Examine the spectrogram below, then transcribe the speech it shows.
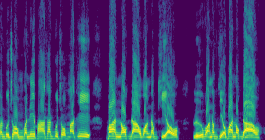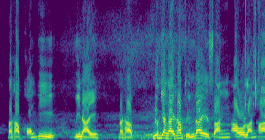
ท่านผู้ชมวันนี้พาท่านผู้ชมมาที่บ้านนอกดาววังน้ำเขียว หรือวังน้ำเขียวบ้านนอกดาวนะครับ ของพี่วินัยนะครับ นึกยังไงครับถึงได้สั่งเอาหลังคา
